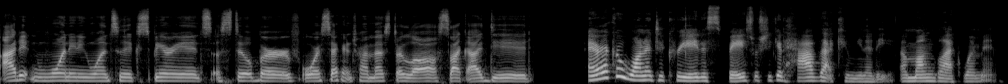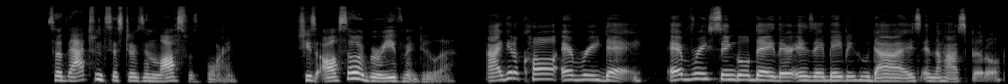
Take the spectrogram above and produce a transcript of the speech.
I didn't want anyone to experience a stillbirth or a second trimester loss like I did Erica wanted to create a space where she could have that community among Black women. So that's when Sisters in Loss was born. She's also a bereavement doula. I get a call every day. Every single day, there is a baby who dies in the hospital.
